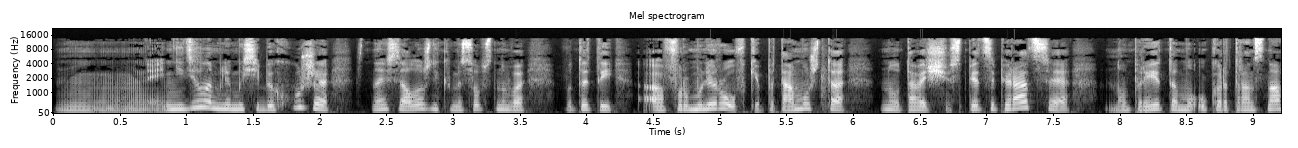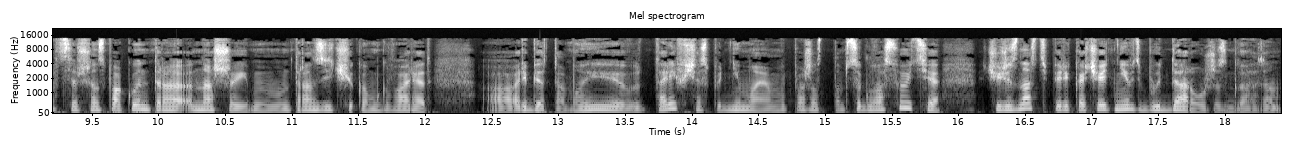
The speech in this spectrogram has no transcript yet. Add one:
не делаем ли мы себе хуже, становясь заложниками собственного вот этой а, формулировки, потому что, ну, товарищи, спецоперация, но при этом Укртранснафт совершенно спокойно тра- нашим транзитчикам говорят, «А, ребята, мы тариф сейчас поднимаем, вы, пожалуйста, там согласуйте, через нас теперь качать нефть будет дороже с газом.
